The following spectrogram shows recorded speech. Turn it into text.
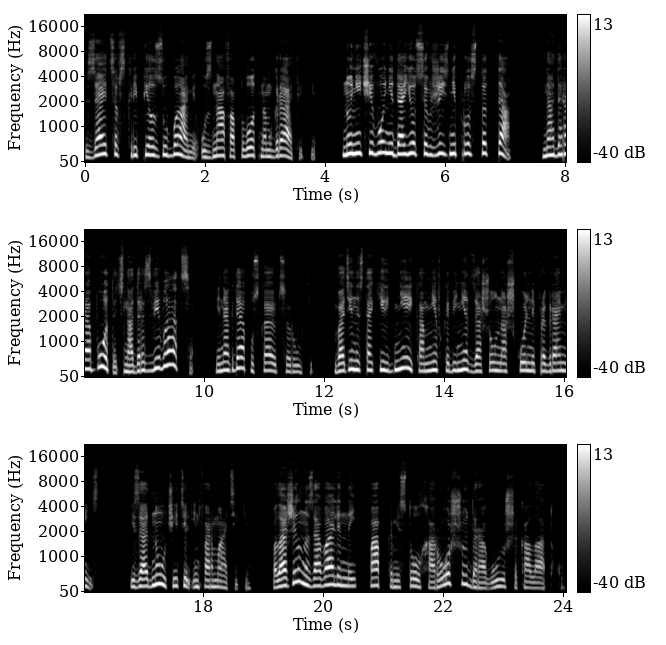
Зайцев скрипел зубами, узнав о плотном графике. Но ничего не дается в жизни просто так. Надо работать, надо развиваться. Иногда опускаются руки. В один из таких дней ко мне в кабинет зашел наш школьный программист и заодно учитель информатики. Положил на заваленный папками стол хорошую, дорогую шоколадку.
